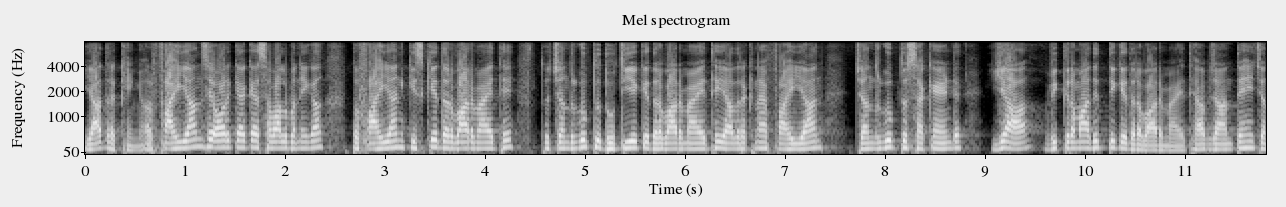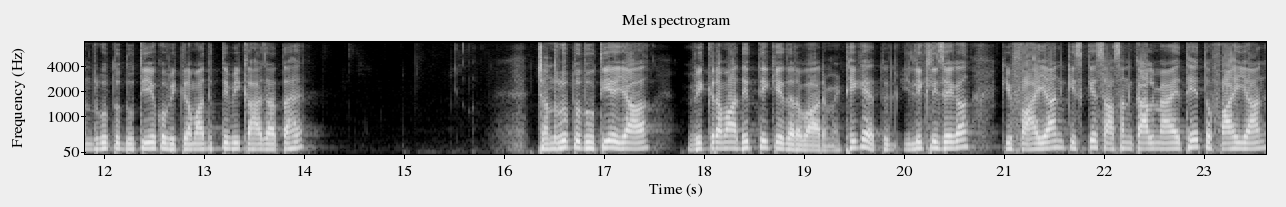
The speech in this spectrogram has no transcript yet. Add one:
याद रखेंगे। और फाहियान से और क्या क्या सवाल बनेगा? तो फाहियान किसके दरबार में आए थे? तो चंद्रगुप्त द्वितीय के दरबार में आए थे। याद रखना है, फाहियान चंद्रगुप्त सेकेंड या विक्रमादित्य के दरबार में आए थे। आप जानते हैं चंद्रगुप्त द्वितीय को विक्रमादित्य भी कहा जाता है। चंद्रगुप्त द्वितीय या विक्रमादित्य के दरबार में, ठीक है? तो लिख लीजिएगा कि फाहियान किसके शासनकाल में आए थे? तो फाहियान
